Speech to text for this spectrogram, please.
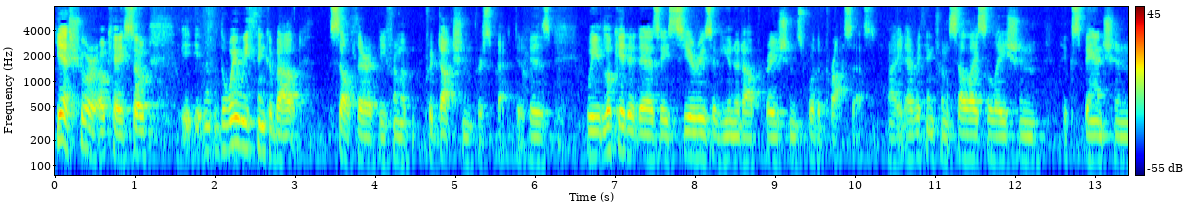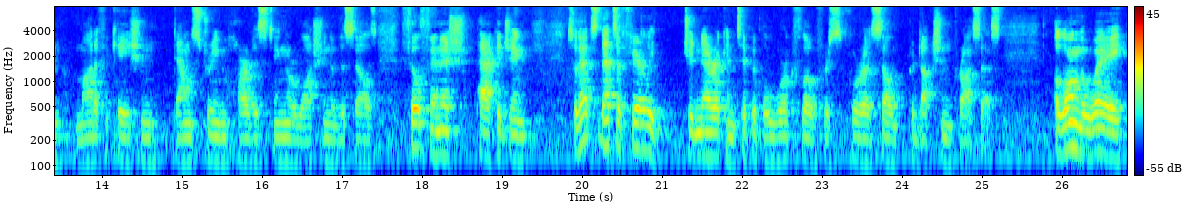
Yeah, sure. Okay, so it, it, the way we think about cell therapy from a production perspective is we look at it as a series of unit operations for the process, right? Everything from cell isolation, expansion, modification, downstream harvesting or washing of the cells, fill finish, packaging. So that's that's a fairly generic and typical workflow for, for a cell production process. Along the way,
